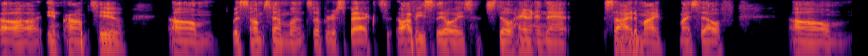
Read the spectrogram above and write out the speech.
uh, impromptu um, with some semblance of respect. Obviously, always still honing that side mm-hmm. of my myself. Um,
